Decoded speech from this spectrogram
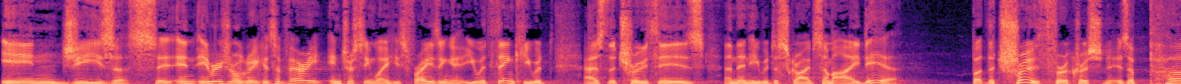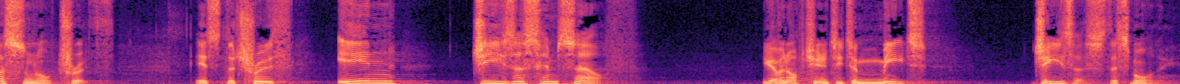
in Jesus. In the original Greek, it's a very interesting way he's phrasing it. You would think he would, as the truth is, and then he would describe some idea. But the truth for a Christian is a personal truth. It's the truth in Jesus himself. You have an opportunity to meet Jesus this morning.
